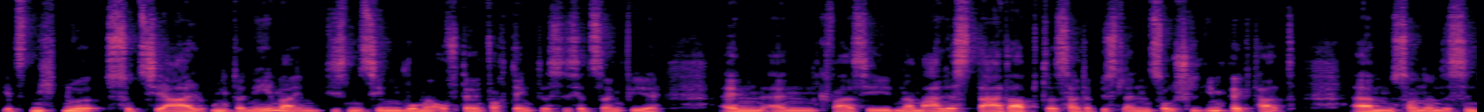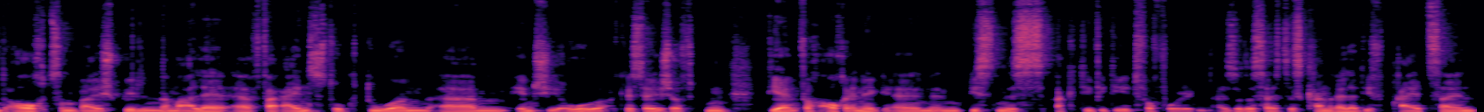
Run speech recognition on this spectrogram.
jetzt nicht nur Sozialunternehmer in diesem Sinn, wo man oft einfach denkt, das ist jetzt irgendwie ein, ein quasi normales Startup, das halt ein bisschen einen Social Impact hat, ähm, sondern das sind auch zum Beispiel normale äh, Vereinsstrukturen, ähm, NGO-Gesellschaften, die einfach auch eine, eine Business-Aktivität verfolgen. Also das heißt, es kann relativ breit sein.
